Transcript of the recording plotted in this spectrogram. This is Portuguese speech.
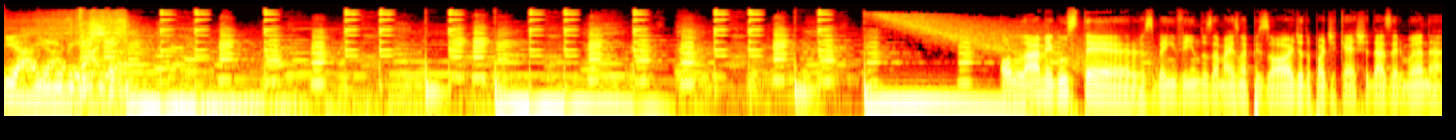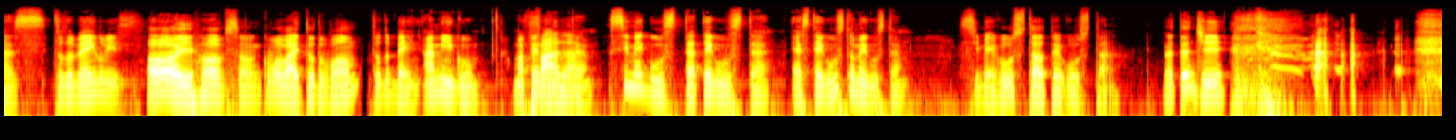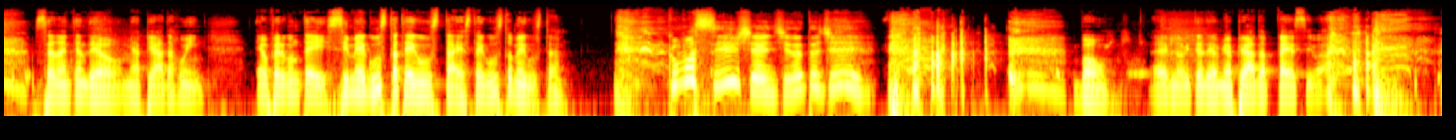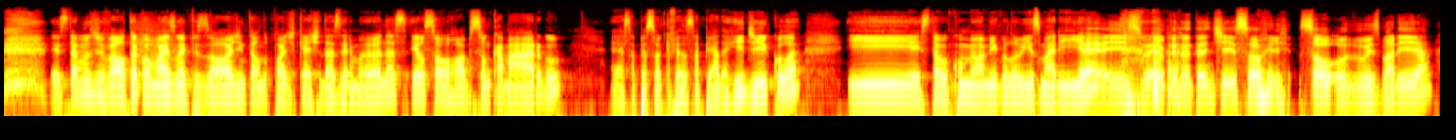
E aí, bicha? Olá, megusters! Bem-vindos a mais um episódio do podcast das Hermanas. Tudo bem, Luiz? Oi, Robson, como vai? Tudo bom? Tudo bem. Amigo, uma pergunta. Fala. Se me gusta, te gusta, es te gusta ou me gusta? Se me gusta ou te gusta? Não entendi. Você não entendeu minha piada ruim. Eu perguntei, se me gusta, te gusta, es te gusta ou me gusta? Como assim, gente? Não entendi. Bom, ele não entendeu minha piada péssima. Estamos de volta com mais um episódio, então, do podcast das Hermanas. Eu sou o Robson Camargo, essa pessoa que fez essa piada ridícula. E estou com meu amigo Luiz Maria. É isso, eu que não entendi, sou, sou o Luiz Maria,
